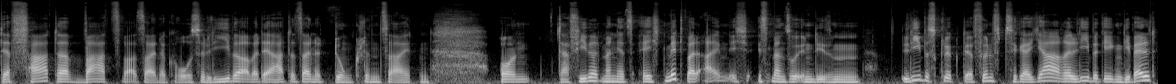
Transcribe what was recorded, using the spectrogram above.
Der Vater war zwar seine große Liebe, aber der hatte seine dunklen Seiten. Und da fiebert man jetzt echt mit, weil eigentlich ist man so in diesem Liebesglück der 50er Jahre, Liebe gegen die Welt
